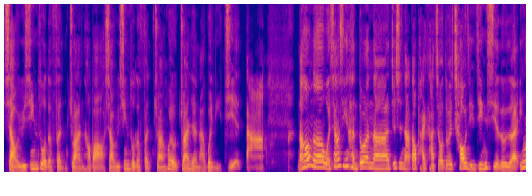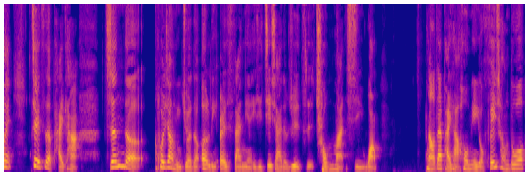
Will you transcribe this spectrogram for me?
小鱼星座的粉专，好不好？小鱼星座的粉专会有专人来为你解答。然后呢，我相信很多人呢，就是拿到牌卡之后都会超级惊喜，对不对？因为这次的牌卡真的会让你觉得二零二三年以及接下来的日子充满希望。然后在牌卡后面有非常多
